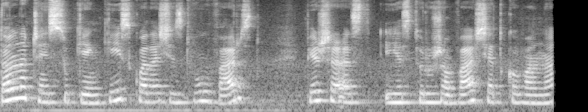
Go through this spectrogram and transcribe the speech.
Dolna część sukienki składa się z dwóch warstw. Pierwsza raz jest różowa, siatkowana.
